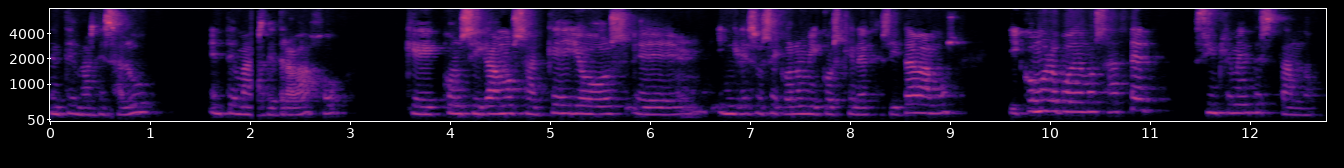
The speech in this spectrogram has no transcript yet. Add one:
en temas de salud, en temas de trabajo, que consigamos aquellos eh, ingresos económicos que necesitábamos. ¿Y cómo lo podemos hacer? Simplemente estando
